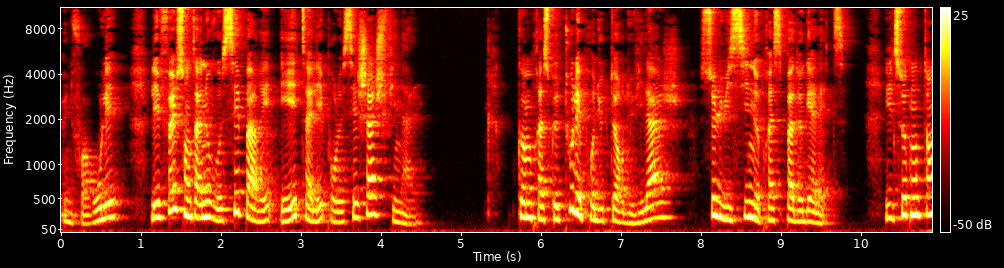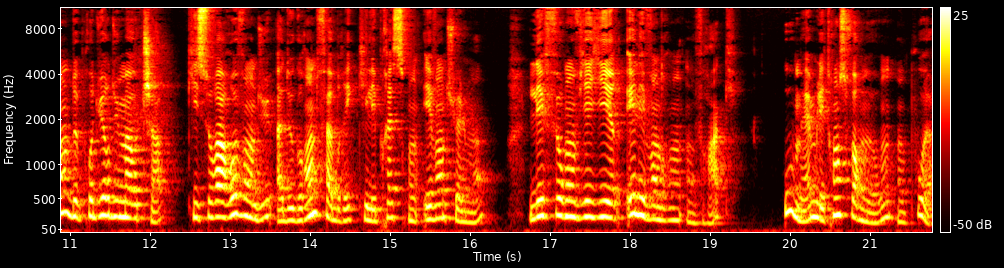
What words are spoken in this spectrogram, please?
Une fois roulées, les feuilles sont à nouveau séparées et étalées pour le séchage final. Comme presque tous les producteurs du village, celui-ci ne presse pas de galettes. Il se contente de produire du maocha, qui sera revendu à de grandes fabriques qui les presseront éventuellement, les feront vieillir et les vendront en vrac, ou même les transformeront en puer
